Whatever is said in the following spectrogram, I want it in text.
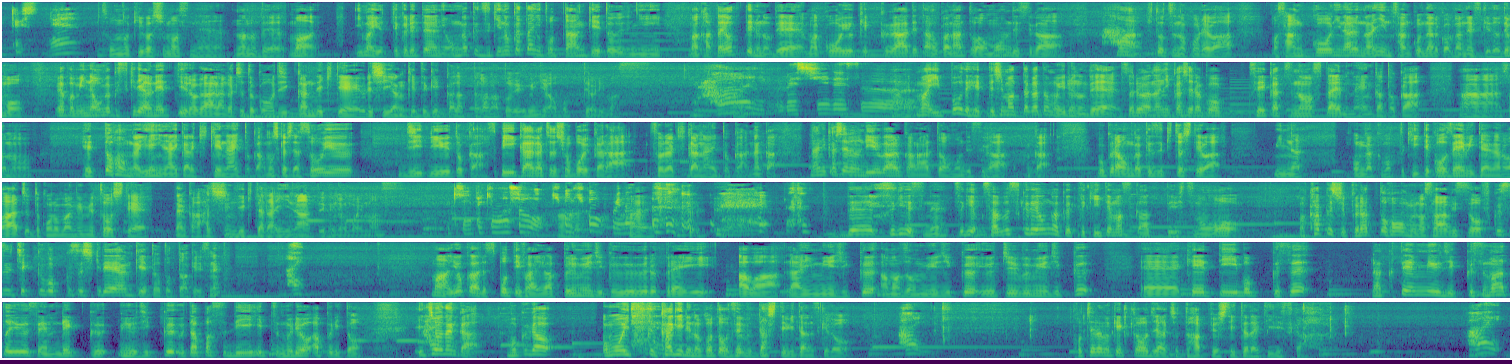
ですね、うん、そんな気がしますね。なのでまあ今言ってくれたように音楽好きの方にとったアンケートに、まあ、偏ってるので、まあ、こういう結果が出たのかなとは思うんですが、まあ一つのこれは、まあ、参考になる何の参考になるか分かんないですけどでもやっぱみんな音楽好きだよねっていうのがなんかちょっとこう実感できて嬉しいアンケート結果だったかなというふうには思っております。はい、嬉しいです。はい、まあ一方で減ってしまった方もいるので、それは何かしらこう生活のスタイルの変化とか、あそのヘッドホンが家にないから聞けないとか、もしかしたらそういう理由とか、スピーカーがちょっとしょぼいからそれは聞かないとか、なんか何かしらの理由があるかなとは思うんですが、なんか僕ら音楽好きとしてはみんな音楽もっと聴いてこうぜみたいなのはちょっとこの番組を通してなんか発信できたらいいなというふうに思います。聞いてきましょう。聞こう聞こうみんな、はい、で次ですね。次サブスクで音楽って聞いてますかっていう質問を、まあ、各種プラットフォームのサービスを複数チェックボックス式でアンケートを取ったわけですね。はい。まあよくある Spotify、Apple Music、Google Play、Our、LINE Music、Amazon Music、YouTube Music、えー、KTBOX、楽天ミュージック、スマート有線、レックミュージック、歌パス D ヒッツ無料アプリと、一応なんか僕が思いつく限りのことを全部出してみたんですけど、はい。こちらの結果をじゃあちょっと発表していただいていいですか？はい、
